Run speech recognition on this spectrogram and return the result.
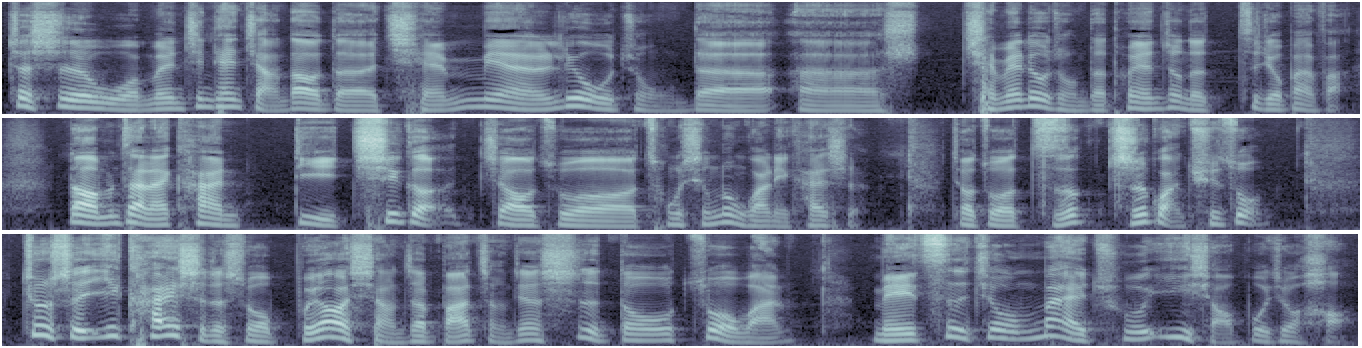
这是我们今天讲到的前面六种的呃前面六种的拖延症的自救办法。那我们再来看。第七个叫做从行动管理开始，叫做只只管去做，就是一开始的时候不要想着把整件事都做完，每次就迈出一小步就好。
